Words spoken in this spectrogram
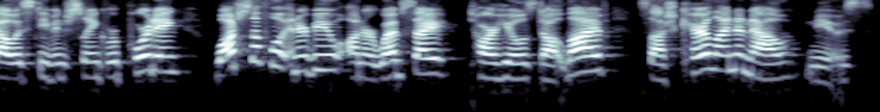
That was Stephen Schlink reporting. Watch the full interview on our website, tarheels.live slash Carolina Now News.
